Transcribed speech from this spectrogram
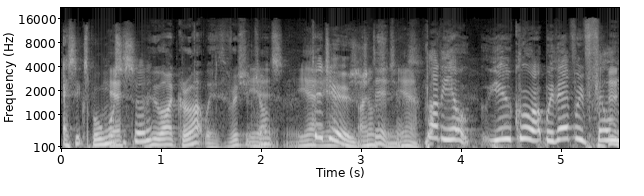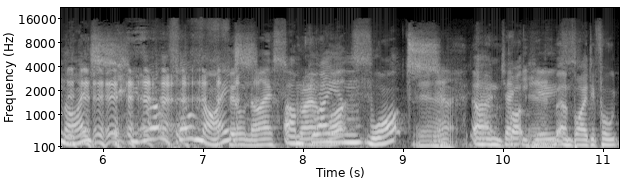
Essex born. What's Yes. his surname? Who I grew up with, Richard Yeah, Johnson. yeah, Did yeah, you? Richard I did. Yeah. Bloody hell! You grew up with every Phil Nice. you grew up with Phil Nice. Phil Nice, Um, Graham Graham Watts. Watts. Yeah. Yeah. And, Jackie by, Hughes. and by default,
